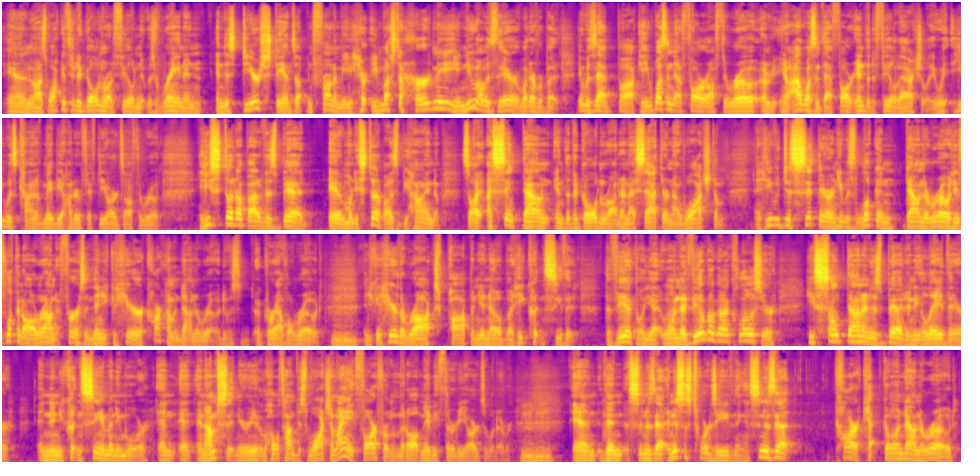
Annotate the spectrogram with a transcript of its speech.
And I was walking through the goldenrod field and it was raining, and this deer stands up in front of me. He, he must have heard me. He knew I was there or whatever, but it was that buck. He wasn't that far off the road. Or, you know, I wasn't that far into the field actually. He was kind of maybe 150 yards off the road. He stood up out of his bed, and when he stood up, I was behind him. So I, I sank down into the goldenrod and I sat there and I watched him and he would just sit there and he was looking down the road. He was looking all around at first, and then you could hear a car coming down the road. It was a gravel road, mm-hmm. and you could hear the rocks popping, you know, but he couldn't see the, the vehicle yet. When the vehicle got closer, he sunk down in his bed and he laid there, and then you couldn't see him anymore. And and, and I'm sitting here, you know, the whole time just watching him. I ain't far from him at all, maybe 30 yards or whatever. Mm-hmm. And then as soon as that, and this is towards the evening, as soon as that car kept going down the road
